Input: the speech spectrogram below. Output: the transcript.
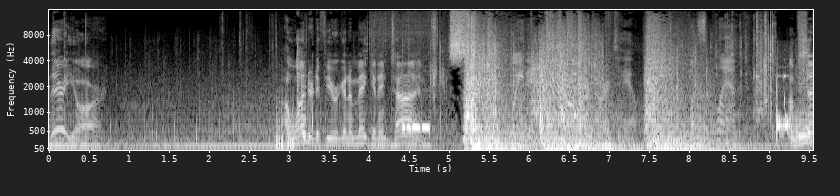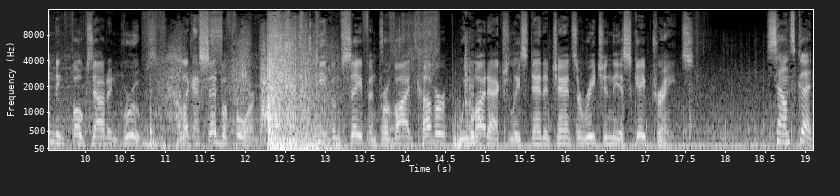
There you are. I wondered if you were gonna make it in time. Sorry, waiting. Our tail. What's the plan? I'm sending folks out in groups. And like I said before, if we keep them safe and provide cover, we might actually stand a chance of reaching the escape trains. Sounds good.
